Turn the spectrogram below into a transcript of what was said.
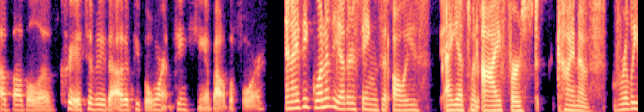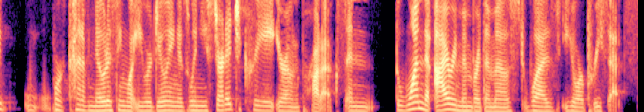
a bubble of creativity that other people weren't thinking about before. And I think one of the other things that always, I guess, when I first kind of really were kind of noticing what you were doing is when you started to create your own products. And the one that I remember the most was your presets.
